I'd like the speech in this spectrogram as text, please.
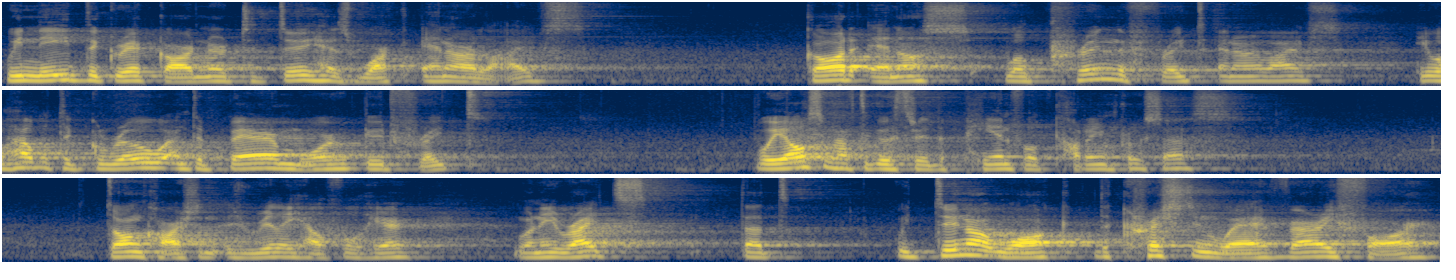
We need the great gardener to do his work in our lives. God in us will prune the fruit in our lives. He will help it to grow and to bear more good fruit. But We also have to go through the painful cutting process. Don Carson is really helpful here when he writes that we do not walk the Christian way very far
